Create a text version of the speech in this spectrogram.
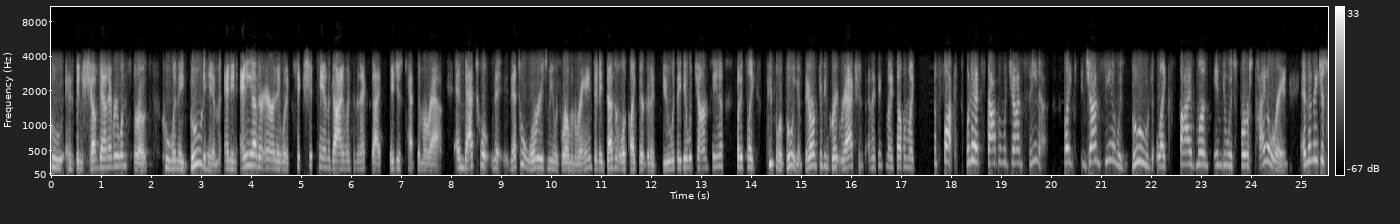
who has been shoved down everyone's throats. Who, when they booed him, and in any other era they would have kicked shit can the guy and went to the next guy. They just kept him around, and that's what that's what worries me with Roman Reigns. And it doesn't look like they're going to do what they did with John Cena. But it's like people are booing him; they aren't giving great reactions. And I think to myself, I'm like, the fuck? When did that stop him with John Cena? Like John Cena was booed like five months into his first title reign, and then they just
